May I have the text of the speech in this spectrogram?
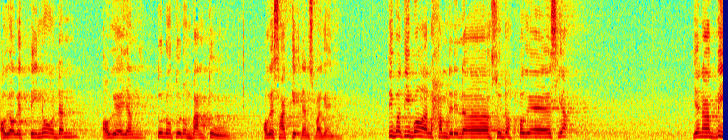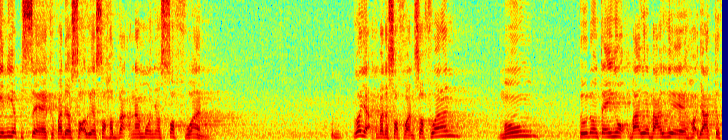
orang-orang tino dan orang yang tolong-tolong bantu orang sakit dan sebagainya tiba-tiba Alhamdulillah sudah perang siap Ya Nabi ni ya pesan kepada seorang sahabat namanya Safwan. Royak kepada Safwan. Safwan mung tolong tengok barang-barang hak jatuh.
